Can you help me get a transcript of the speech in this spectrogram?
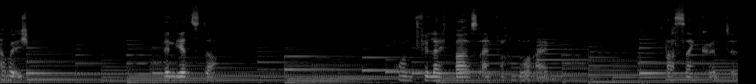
Aber ich bin jetzt da. Und vielleicht war es einfach nur ein was sein könnte.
